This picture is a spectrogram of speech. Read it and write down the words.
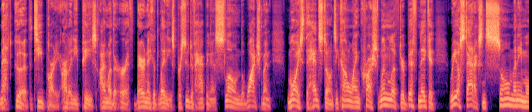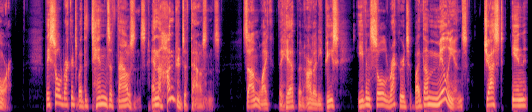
Matt Good, The Tea Party, Our Lady Peace, I Mother Earth, Barenaked Ladies, Pursuit of Happiness, Sloan, The Watchmen, Moist, The Headstones, Econoline Crush, Limb Lifter, Bif Naked, Real Statics, and so many more. They sold records by the tens of thousands and the hundreds of thousands. Some, like The Hip and Our Lady Peace, even sold records by the millions just in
